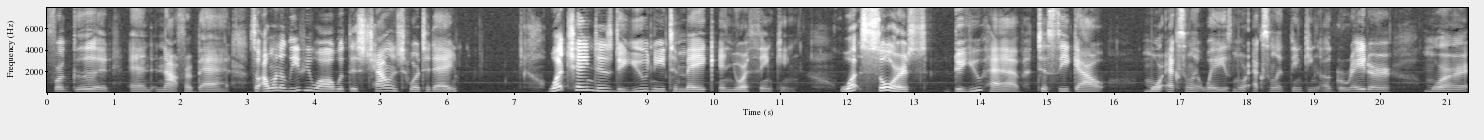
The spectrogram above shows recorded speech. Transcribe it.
for good and not for bad. So, I want to leave you all with this challenge for today. What changes do you need to make in your thinking? What source do you have to seek out more excellent ways, more excellent thinking, a greater more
